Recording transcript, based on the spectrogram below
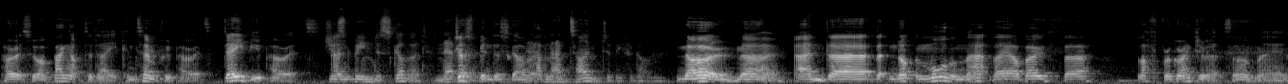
poets who are bang up to date, contemporary poets, debut poets, Just been discovered, never just been discovered. haven't had time to be forgotten. No, no, and uh, that not more than that, they are both uh, Loughborough graduates, aren't they?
